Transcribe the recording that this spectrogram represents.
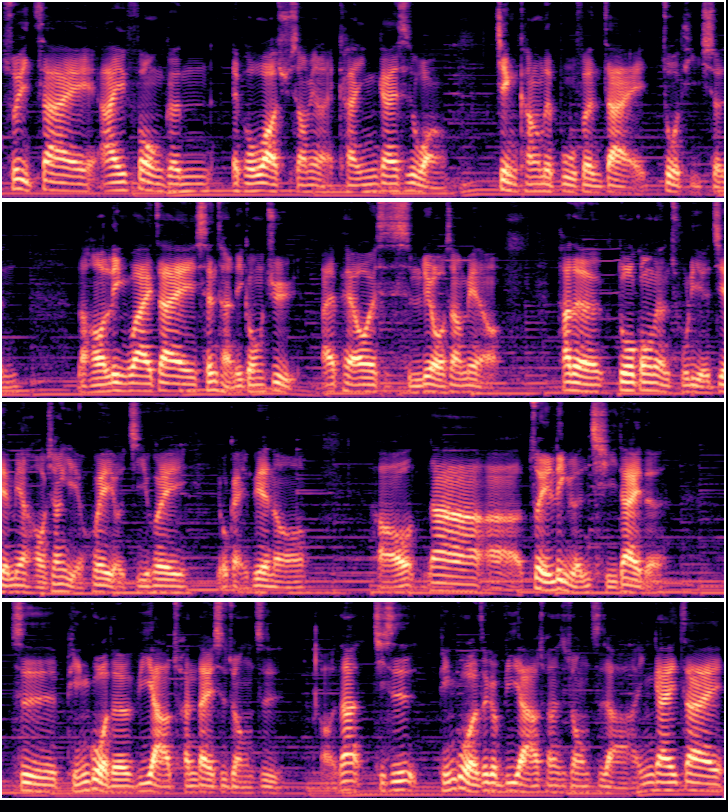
所以在 iPhone 跟 Apple Watch 上面来看，应该是往健康的部分在做提升。然后另外在生产力工具 iPadOS 十六上面哦，它的多功能处理的界面好像也会有机会有改变哦。好，那呃最令人期待的是苹果的 VR 穿戴式装置。好，那其实苹果这个 VR 穿戴式装置啊，应该在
